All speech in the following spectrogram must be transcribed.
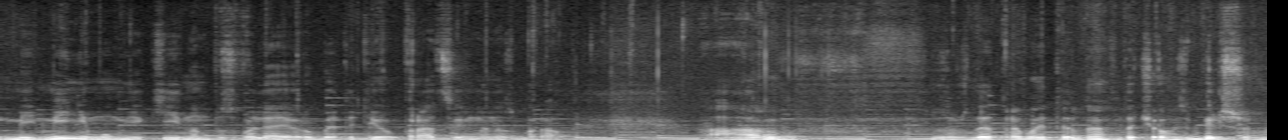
мі- мінімум, який нам дозволяє робити ті операції, ми не збирали. А завжди треба йти до, до чогось більшого.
